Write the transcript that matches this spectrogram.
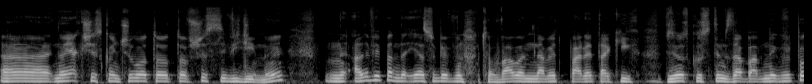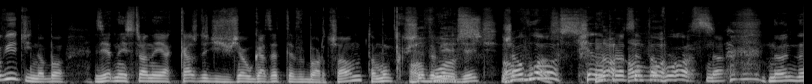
E, No jak się skończyło, to, to wszyscy widzimy. Mm, Ale wie pan, ja sobie wynotowałem nawet parę takich w związku z tym zabawnych wypowiedzi, no bo z jednej strony jak każdy dziś wziął gazetę wyborczą, to mógł się O dowiedzieć, że o włos. włos, 7% 10% O włos. No, no, no,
